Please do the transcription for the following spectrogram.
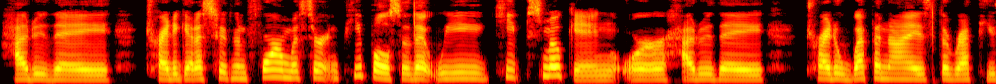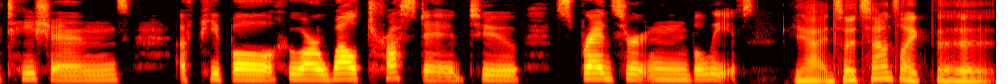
how do they try to get us to conform with certain people so that we keep smoking? Or how do they try to weaponize the reputations of people who are well trusted to spread certain beliefs. Yeah, and so it sounds like the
